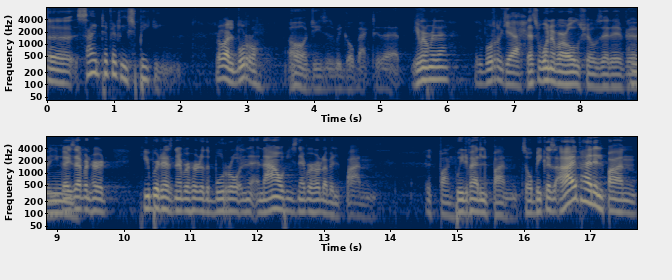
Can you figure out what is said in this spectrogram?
uh, scientifically speaking? What about el burro? Oh Jesus, we go back to that. You remember that? El burro, yeah. That's one of our old shows. That if uh, you guys haven't heard, Hubert has never heard of the burro, and and now he's never heard of el pan. El pan. We've had el pan. So because I've had el pan,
